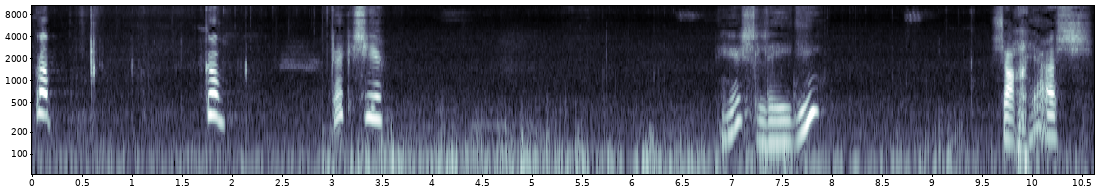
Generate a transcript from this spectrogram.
Kom. Kom. Kijk eens hier. Is Lady. Zachtjes.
